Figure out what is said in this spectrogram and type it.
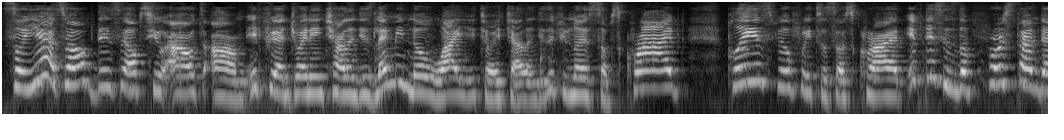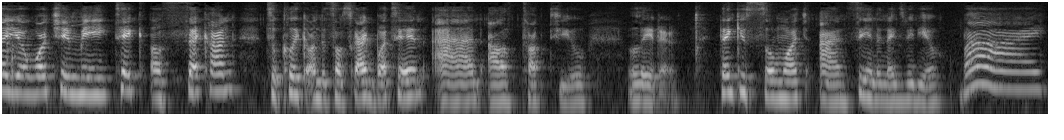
So yeah so i hope this helps you out. Um if you are joining challenges let me know why you join challenges. If you're not subscribed please feel free to subscribe. If this is the first time that you're watching me take a second to click on the subscribe button and i'll talk to you later. Thank you so much and see you in the next video. Bye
